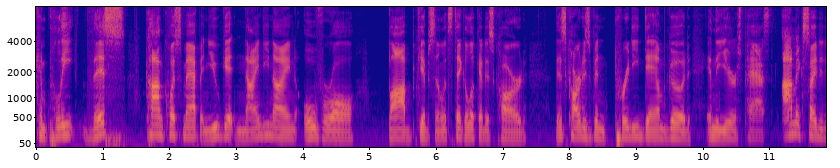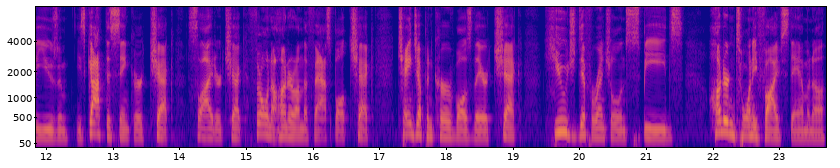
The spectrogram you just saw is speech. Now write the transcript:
Complete this conquest map and you get 99 overall Bob Gibson. Let's take a look at his card. This card has been pretty damn good in the years past. I'm excited to use him. He's got the sinker, check. Slider, check. Throwing 100 on the fastball, check. Change up and curveballs there, check. Huge differential in speeds. 125 stamina.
